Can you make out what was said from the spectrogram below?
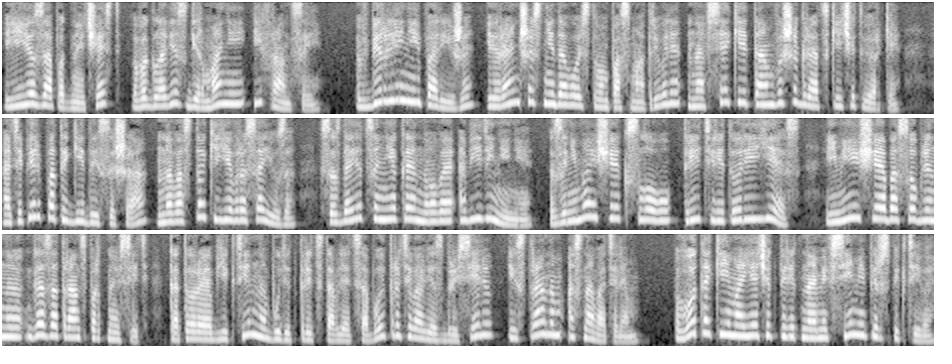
ее западная часть во главе с Германией и Францией. В Берлине и Париже и раньше с недовольством посматривали на всякие там вышеградские четверки – а теперь под эгидой США на востоке Евросоюза создается некое новое объединение, занимающее, к слову, три территории ЕС, имеющее обособленную газотранспортную сеть, которая объективно будет представлять собой противовес Брюсселю и странам-основателям. Вот такие маячат перед нами всеми перспективы.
